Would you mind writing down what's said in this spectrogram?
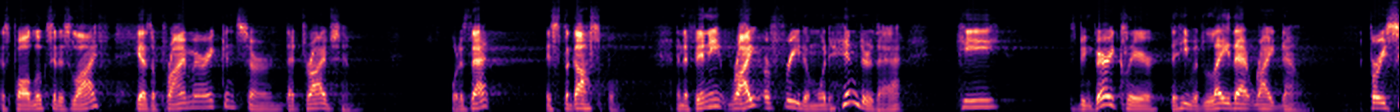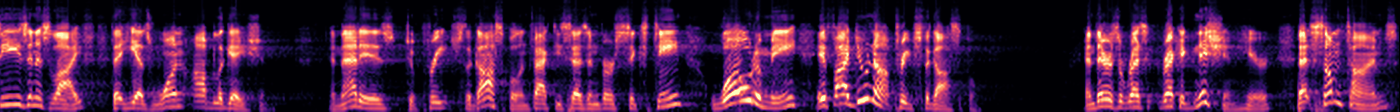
As Paul looks at his life, he has a primary concern that drives him. What is that? It's the gospel. And if any right or freedom would hinder that, he is being very clear that he would lay that right down. For he sees in his life that he has one obligation, and that is to preach the gospel. In fact, he says in verse 16, Woe to me if I do not preach the gospel. And there is a recognition here that sometimes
